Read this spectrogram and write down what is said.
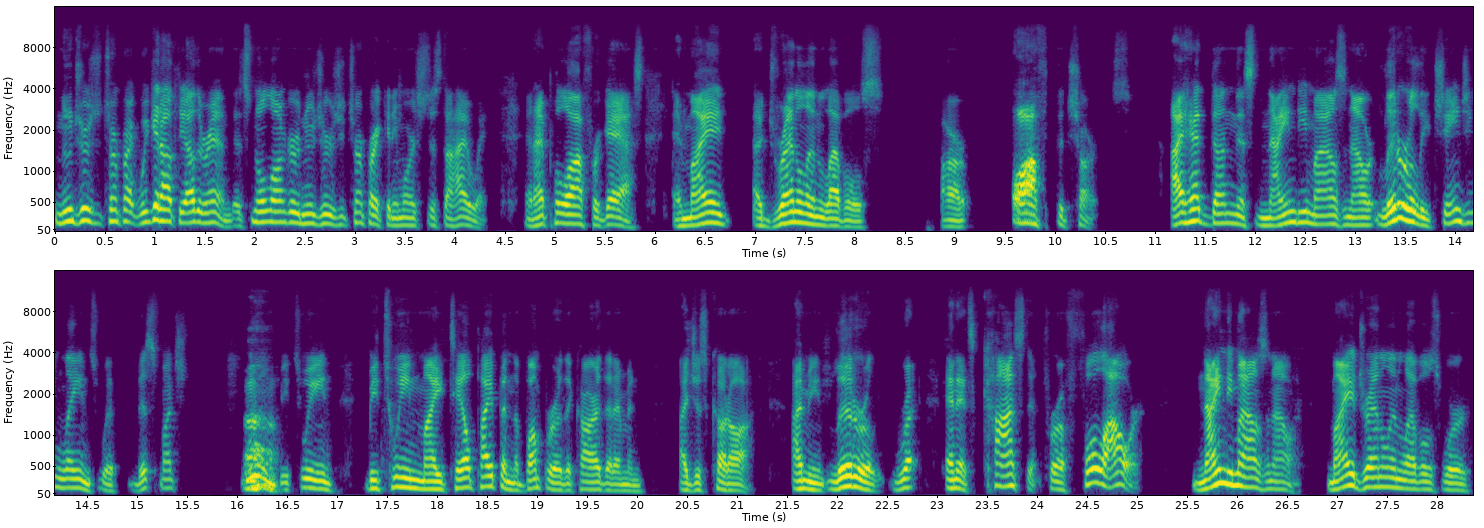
New Jersey Turnpike. We get out the other end. It's no longer New Jersey Turnpike anymore. It's just a highway. And I pull off for gas, and my adrenaline levels are off the charts. I had done this 90 miles an hour, literally changing lanes with this much room uh-huh. between between my tailpipe and the bumper of the car that I'm in. I just cut off. I mean, literally, and it's constant for a full hour, 90 miles an hour. My adrenaline levels were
